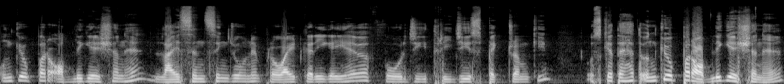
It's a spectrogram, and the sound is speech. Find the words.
उनके ऊपर ऑब्लिगेशन है लाइसेंसिंग जो उन्हें प्रोवाइड करी गई है, वह four G three G spectrum की। उसके तहत उनके ऊपर ऑब्लिगेशन है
